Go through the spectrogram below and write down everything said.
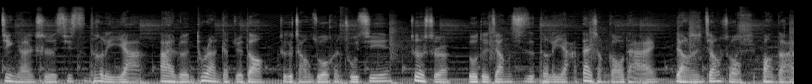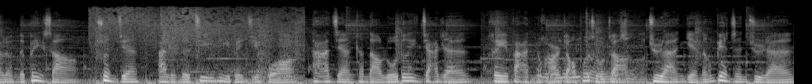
竟然是西斯特利亚。艾伦突然感觉到这个场所很熟悉。这时，罗德将西斯特利亚带上高台，两人将手放到艾伦的背上。瞬间，艾伦的记忆力被激活，他竟然看到罗德一家人。黑发女孩咬破手掌，居然也能变成巨人。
